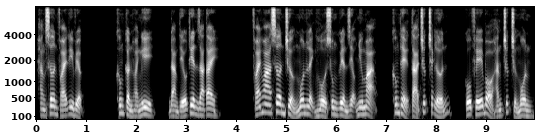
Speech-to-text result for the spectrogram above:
Hàng sơn phái đi việc. Không cần hoài nghi, đàm tiếu thiên ra tay. Phái Hoa Sơn trưởng môn lệnh Hồ Sung viền rượu như mạng, không thể tả chức trách lớn, cố phế bỏ hắn trước trưởng môn,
